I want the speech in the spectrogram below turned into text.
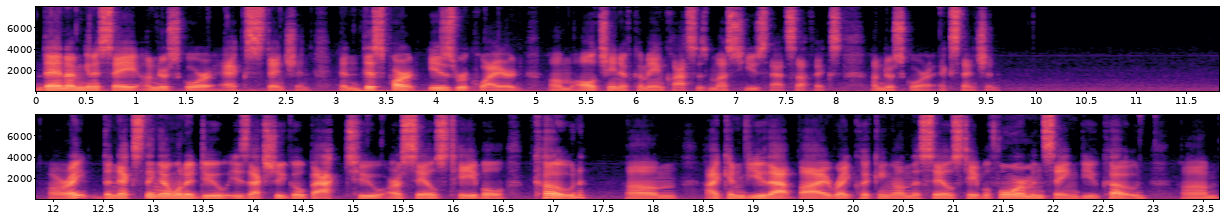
then I'm going to say underscore extension. And this part is required um, all chain of command classes must use that suffix underscore extension. All right, the next thing I want to do is actually go back to our sales table code. Um, I can view that by right clicking on the sales table form and saying view code. Um,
